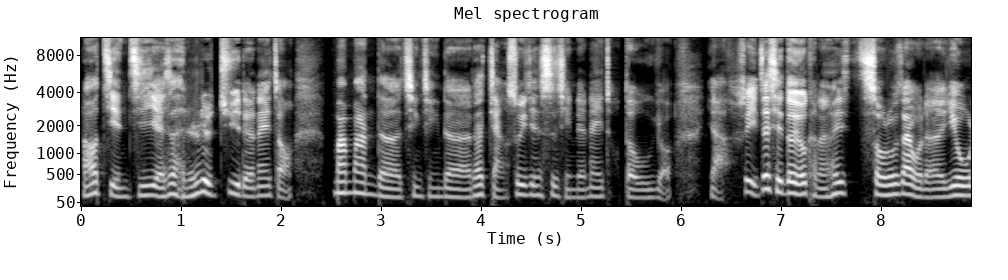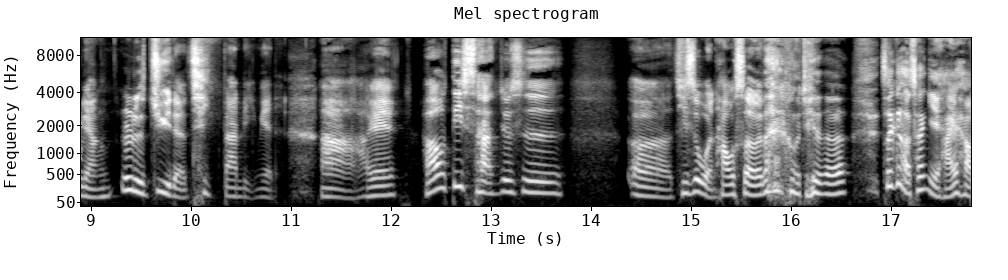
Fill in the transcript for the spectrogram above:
然后剪辑也是很日剧的那种，慢慢的、轻轻的在讲述一件事情的那种都有呀，所以这些都有可能会收录在我的优良日剧的清单里面啊。OK，好，第三就是呃，其实我很好色，但是我觉得这个好像也还好。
